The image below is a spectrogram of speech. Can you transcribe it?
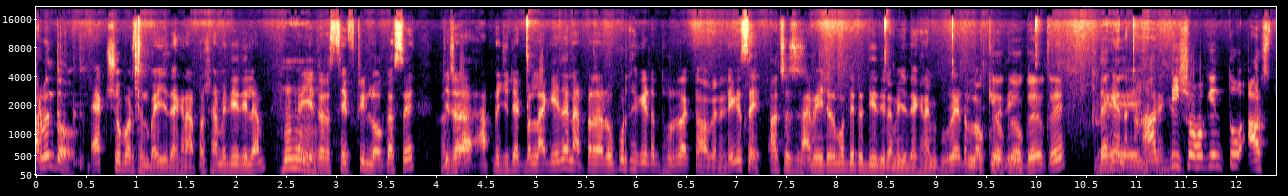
পারবেন তো? 100% ভাই যে দেখেন আপনার সামনে দিয়ে দিলাম। এটার সেফটি লক আছে। যেটা আপনি যদি একবার লাগিয়ে দেন আপনার উপর থেকে এটা ধরে রাখতে হবে না ঠিক আছে? আচ্ছা, আচ্ছা, আমি এটার মধ্যে এটা দিয়ে দিলাম এই যে দেখেন আমি ঘুরে এটা লক করে ওকে ওকে ওকে দেখেন হাড্ডি সহ কিন্তু আস্ত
